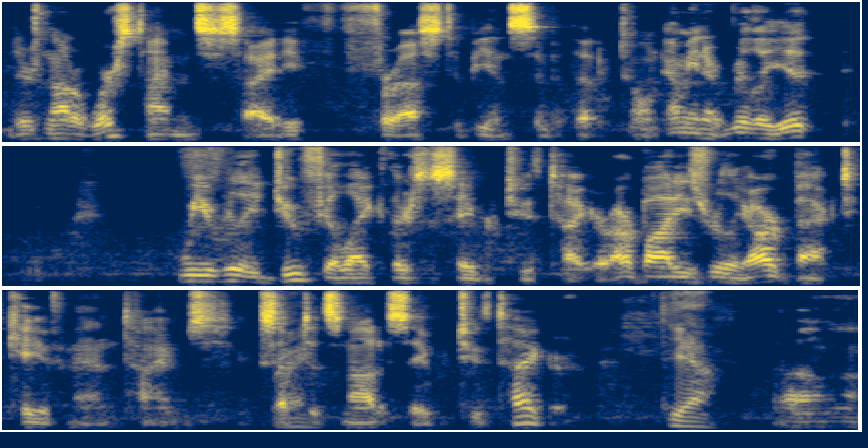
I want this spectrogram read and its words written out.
there's not a worse time in society for us to be in sympathetic tone. I mean, it really is. We really do feel like there's a saber toothed tiger. Our bodies really are back to caveman times, except right. it's not a saber toothed tiger. Yeah. Uh,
